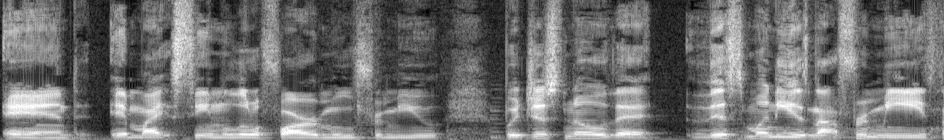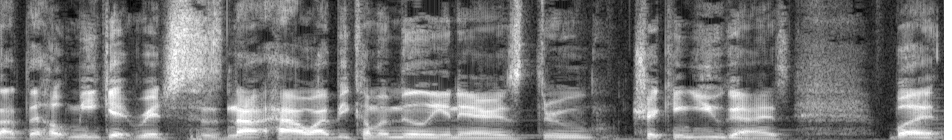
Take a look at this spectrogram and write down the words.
and it might seem a little far removed from you, but just know that this money is not for me. It's not to help me get rich. This is not how I become a millionaire. Is through tricking you guys, but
